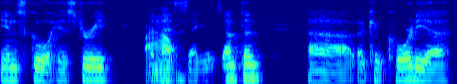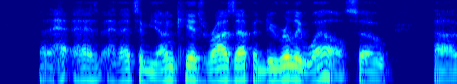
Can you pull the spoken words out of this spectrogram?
in school history, and Wow. that's saying something. Uh, Concordia has have had some young kids rise up and do really well. So uh,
